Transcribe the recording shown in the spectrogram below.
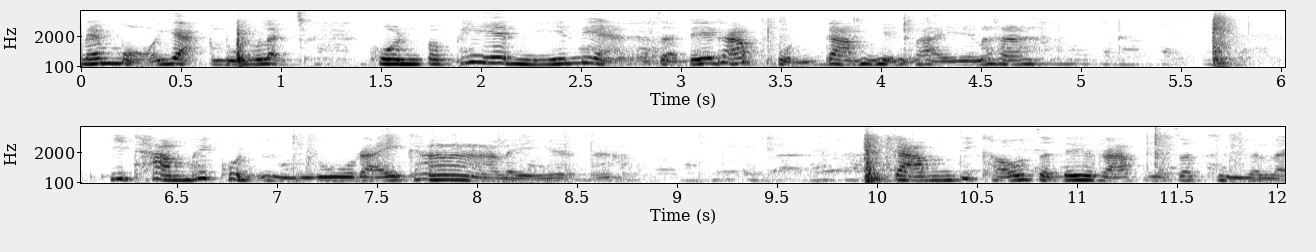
แม่หมออยากรู้แหละคนประเภทนี้เนี่ยจะได้รับผลกรรมอย่างไรนะคะ ที่ทำให้คนอื่นดูไร้ค่าอะไรเงี้ยอะ กรรมที่เขาจะได้รับจะคืออะไร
